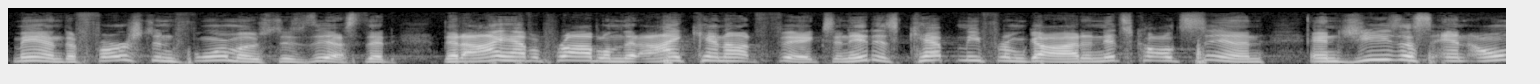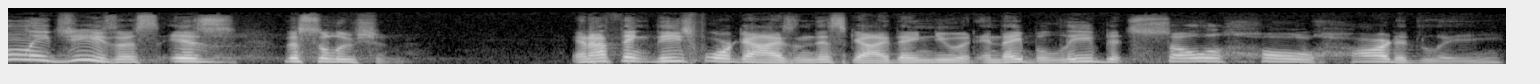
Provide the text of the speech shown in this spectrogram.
man, the first and foremost is this that, that I have a problem that I cannot fix, and it has kept me from God, and it's called sin. And Jesus and only Jesus is the solution. And I think these four guys and this guy, they knew it, and they believed it so wholeheartedly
